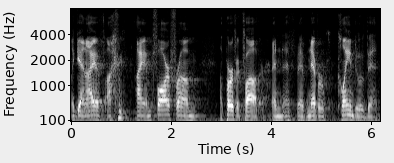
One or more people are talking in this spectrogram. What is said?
again, I, have, I'm, I am far from a perfect father and have, have never claimed to have been.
